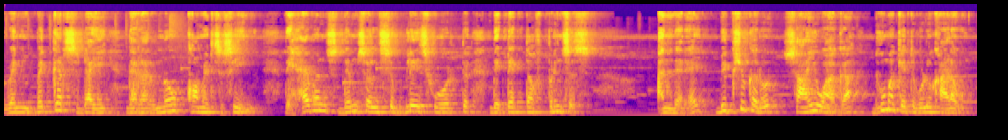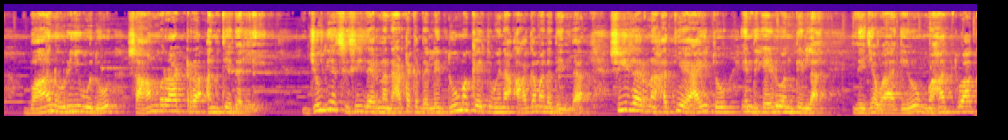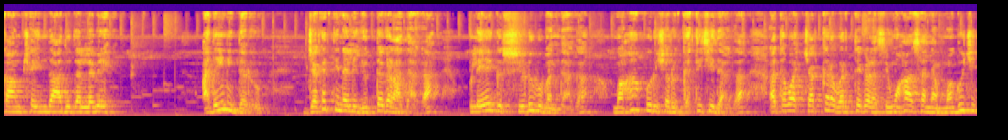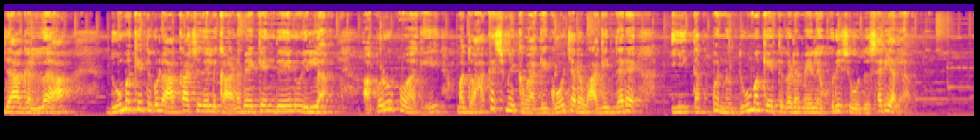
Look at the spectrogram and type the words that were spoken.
When beggars die there are no comets seen the heavens themselves blaze forth the death of princes ಅಂದರೆ ಭಿಕ್ಷುಕರು ಸಾಯುವಾಗ ಧೂಮಕೇತುಗಳು ಕಾಣವು. ಬಾನುರಿಯುವುದು ಸಾಮ್ರಾಟ್ರ ಅಂತ್ಯದಲ್ಲಿ. ಜೂಲಿಯಸ್ ಸೀಸರ್ನ ನಾಟಕದಲ್ಲಿ ಧೂಮಕೇತುವಿನ ಆಗಮನದಿಂದ ಸೀಸರ್ನ ಹತ್ಯೆ ಆಯಿತು ಎಂದು ಹೇಳುವಂತಿಲ್ಲ. ನಿಜವಾಗಿಯೂ ಮಹತ್ವಾಕಾಂಕ್ಷೆಯಿಂದ ಆದುದಲ್ಲವೇ? ಅದೇನಿದ್ದರೂ, ಜಗತ್ತಿನಲ್ಲಿ ಯುದ್ಧಗಳಾದಾಗ, ಪ್ಲೇಗ್ ಸಿಡುಬು ಬಂದಾಗ, ಮಹಾಪುರುಷರು ಗತಿಸಿದಾಗ, ಅಥವಾ ಚಕ್ರವರ್ತಿಗಳ ಸಿಂಹಾಸನ ಮಗುಚಿದಾಗಲ್ಲ, ಧೂಮಕೇತುಗಳು ಆಕಾಶದಲ್ಲಿ ಕಾಣಬೇಕೆಂದೇನೂ ಇಲ್ಲ. ಅಪರೂಪವಾಗಿ ಮತ್ತು ಆಕಸ್ಮಿಕವಾಗಿ ಗೋಚರವಾಗಿದ್ದರೆ ಈ ತಪ್ಪನ್ನು ಧೂಮಕೇತುಗಳ ಮೇಲೆ ಹೊರಿಸುವುದು ಸರಿಯಲ್ಲ.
